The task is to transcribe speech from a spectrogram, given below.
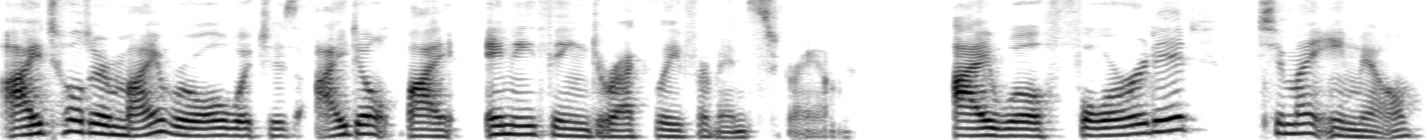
I told her my rule, which is I don't buy anything directly from Instagram. I will forward it to my email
